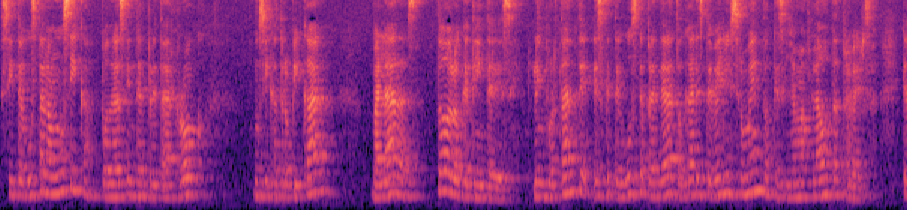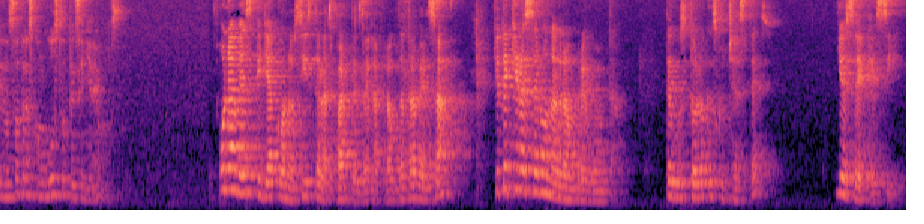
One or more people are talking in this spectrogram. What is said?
Si te gusta la música, podrás interpretar rock, música tropical, baladas, todo lo que te interese. Lo importante es que te guste aprender a tocar este bello instrumento que se llama flauta traversa, que nosotras con gusto te enseñaremos. Una vez que ya conociste las partes de la flauta traversa, yo te quiero hacer una gran pregunta. ¿Te gustó lo que escuchaste? Yo sé que sí.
